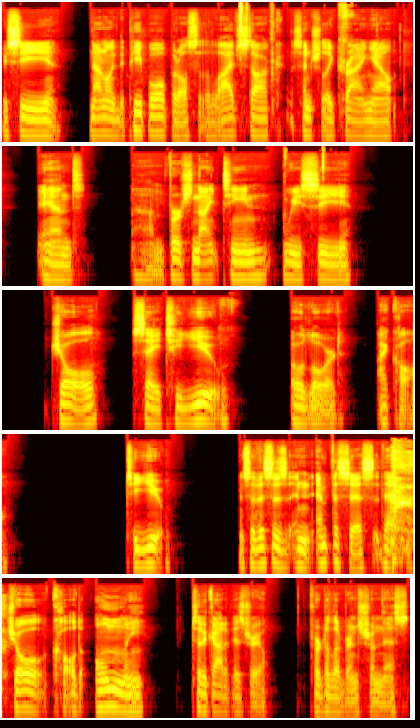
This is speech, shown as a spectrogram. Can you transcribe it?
We see not only the people, but also the livestock essentially crying out. And um, verse 19, we see Joel say, To you, O Lord, I call. To you. And so this is an emphasis that Joel called only to the God of Israel for deliverance from this.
